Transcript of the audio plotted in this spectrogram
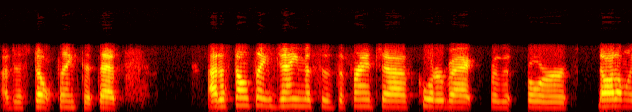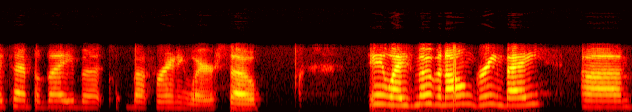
I just don't think that that's I just don't think Jameis is the franchise quarterback for the for not only Tampa Bay but but for anywhere. So, anyways, moving on, Green Bay. Um,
